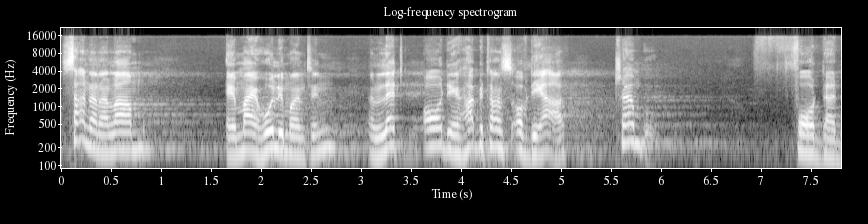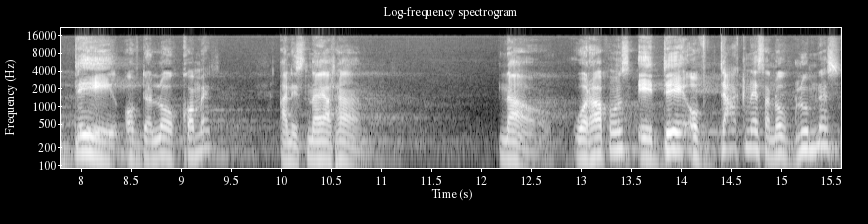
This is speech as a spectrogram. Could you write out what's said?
sound an alarm in my holy mountain, and let all the inhabitants of the earth tremble. For the day of the Lord cometh, and is nigh at hand. Now, what happens? A day of darkness and of gloominess,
